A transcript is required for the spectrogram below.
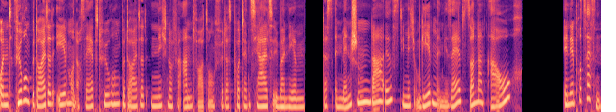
Und Führung bedeutet eben und auch Selbstführung bedeutet nicht nur Verantwortung für das Potenzial zu übernehmen, das in Menschen da ist, die mich umgeben, in mir selbst, sondern auch in den Prozessen.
